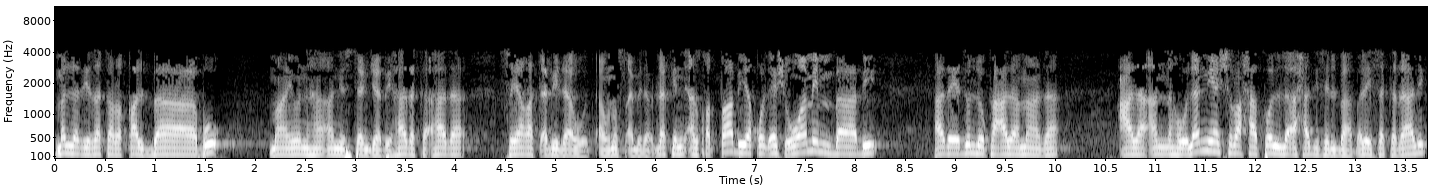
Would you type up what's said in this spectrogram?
ما الذي ذكر؟ قال باب ما ينهى أن يستنجى به. هذا هذا صياغة أبي داود أو نص أبي داود. لكن الخطابي يقول إيش؟ ومن باب هذا يدلك على ماذا؟ على أنه لن يشرح كل أحاديث الباب أليس كذلك؟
